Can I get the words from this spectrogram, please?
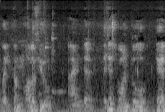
welcome all of you, and uh, I just want to tell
